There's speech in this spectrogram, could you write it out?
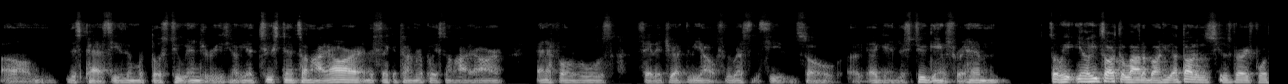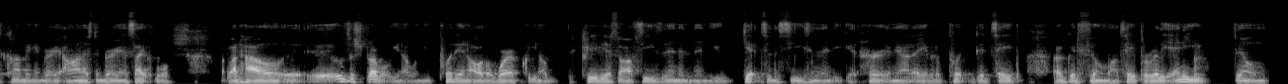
um, this past season with those two injuries. You know, he had two stints on IR and the second time replaced on IR. NFL rules say that you have to be out for the rest of the season. So uh, again, just two games for him. So he, you know, he talked a lot about. I thought it was he was very forthcoming and very honest and very insightful about how it, it was a struggle. You know, when you put in all the work, you know, the previous off season, and then you get to the season, and then you get hurt, and you're not able to put good tape or good film on tape, or really any film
